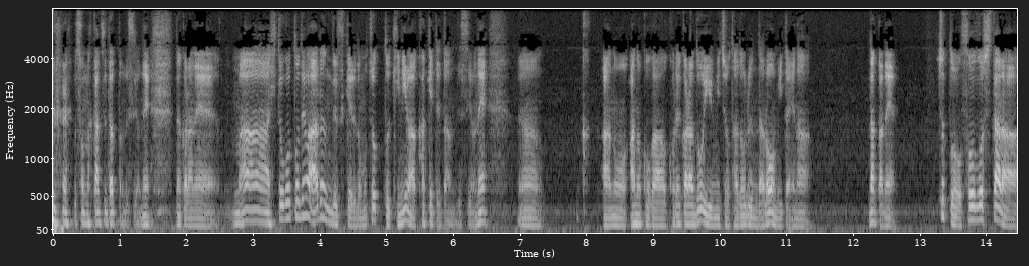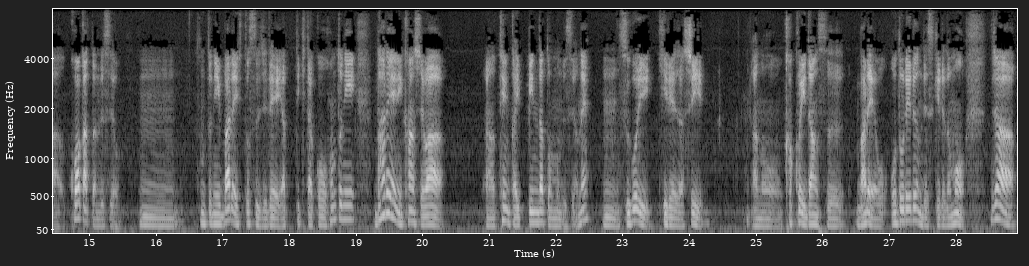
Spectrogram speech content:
そんな感じだったんですよね。だからね、まあ、人事ではあるんですけれども、ちょっと気にはかけてたんですよね。うん。あの、あの子がこれからどういう道をたどるんだろう？みたいな。なんかね、ちょっと想像したら怖かったんですよ。うん。本当にバレエ一筋でやってきた子、本当にバレエに関しては、あの、天下一品だと思うんですよね。うん、すごい綺麗だし、あの、かっこいいダンス、バレエを踊れるんですけれども、じゃあ、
